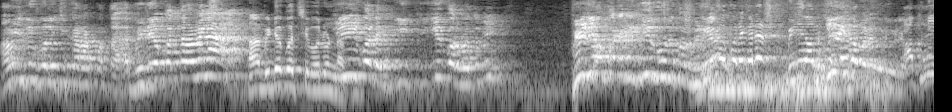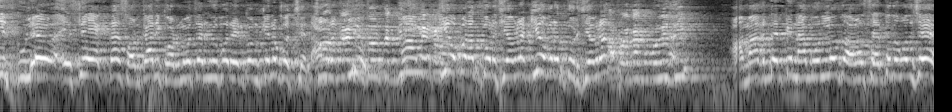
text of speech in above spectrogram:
আমি যদি বলেছি খারাপ কথা ভিডিও করতে হবে না? হ্যাঁ ভিডিও করছি বলুন না। কি বলে কি- কি করবে তুমি? ভিডিও করে কি করবে ভিডিও করে কেন? ভিডিও কি করবে আপনি স্কুলে এসে একটা সরকারি কর্মচারীর উপর এরকম কেন করছেন? আমরা কি তো- তো অপরাধ করেছি? আমরা কি অপরাধ করেছি? আমরা আপনাকে বলেছি। আমাদেরকে না বললেও তো আমার স্যারকে তো বলছেন?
